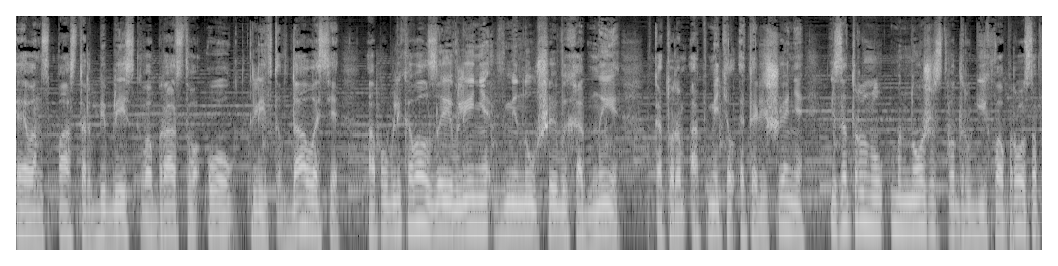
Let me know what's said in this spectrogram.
Эванс, пастор библейского братства Оук-Клифт в Далласе, опубликовал заявление в минувшие выходные, в котором отметил это решение и затронул множество других вопросов,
